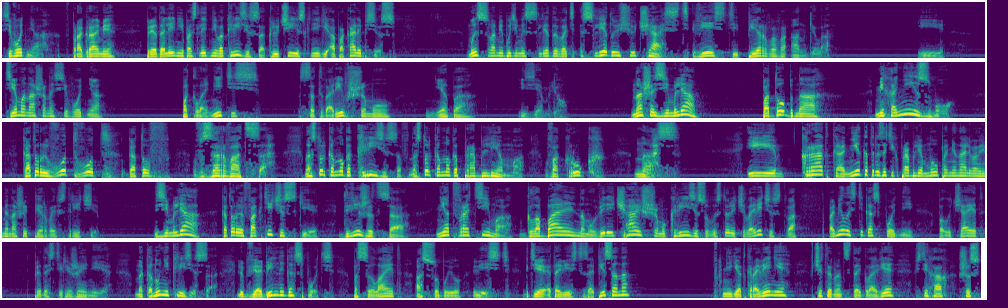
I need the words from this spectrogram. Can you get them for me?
Сегодня в программе «Преодоление последнего кризиса. Ключи из книги «Апокалипсис» мы с вами будем исследовать следующую часть вести первого ангела. И тема наша на сегодня – «Поклонитесь сотворившему небо и землю». Наша земля подобна механизму, который вот-вот готов взорваться. Настолько много кризисов, настолько много проблем вокруг нас. И кратко, некоторые из этих проблем мы упоминали во время нашей первой встречи. Земля, которая фактически движется неотвратимо к глобальному, величайшему кризису в истории человечества, по милости Господней, получает предостережение. Накануне кризиса любвеобильный Господь посылает особую весть. Где эта весть записана? В книге Откровения, в 14 главе, в стихах 6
